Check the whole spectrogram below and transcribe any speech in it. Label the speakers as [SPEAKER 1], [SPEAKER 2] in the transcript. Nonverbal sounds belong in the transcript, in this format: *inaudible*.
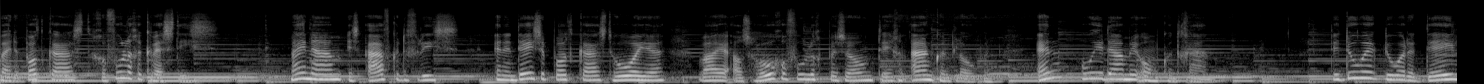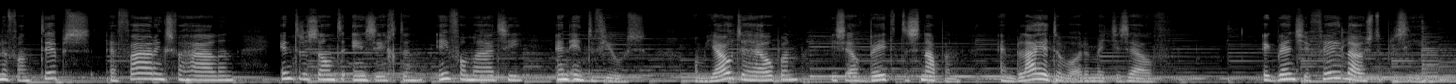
[SPEAKER 1] bij de podcast Gevoelige Kwesties. Mijn naam is Aafke de Vries en in deze podcast hoor je waar je als hooggevoelig persoon tegenaan kunt lopen en hoe je daarmee om kunt gaan. Dit doe ik door het delen van tips, ervaringsverhalen, interessante inzichten, informatie en interviews. Om jou te helpen jezelf beter te snappen en blijer te worden met jezelf. Ik wens je veel luisterplezier.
